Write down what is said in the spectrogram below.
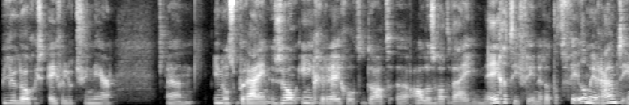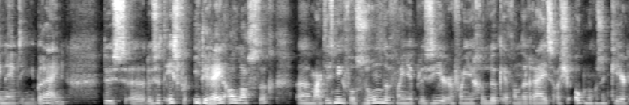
biologisch evolutionair um, in ons brein zo ingeregeld dat uh, alles wat wij negatief vinden, dat dat veel meer ruimte inneemt in je brein. Dus, uh, dus het is voor iedereen al lastig. Uh, maar het is in ieder geval zonde van je plezier en van je geluk en van de reis. Als je ook nog eens een keer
